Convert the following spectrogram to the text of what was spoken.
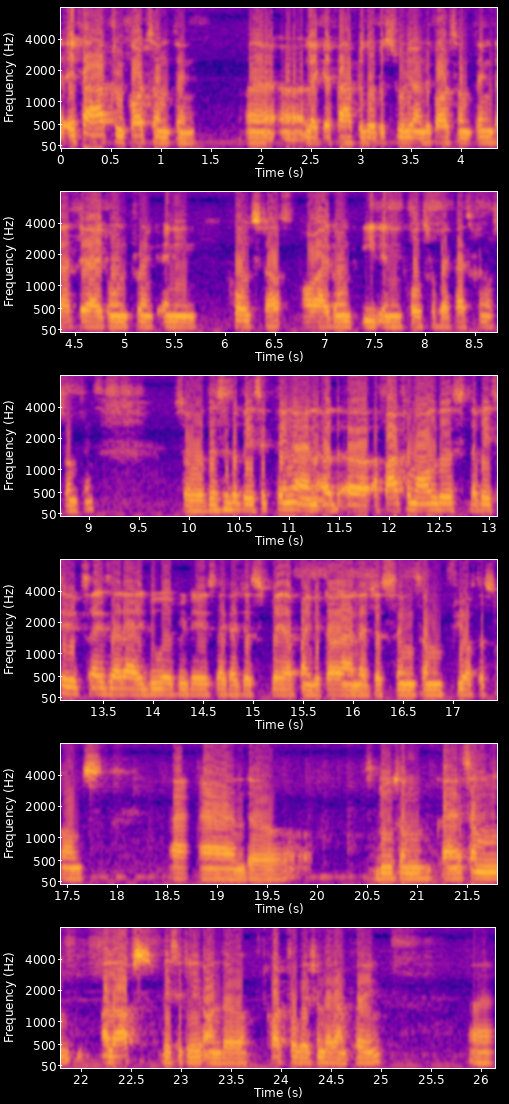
if I have to record something, like if I have to go to studio and record something that day, I don't drink any cold stuff or I don't eat any cold stuff like ice cream or something. So this is the basic thing, and uh, uh, apart from all this, the basic exercise that I do every day is like I just play up my guitar and I just sing some few of the songs, and uh, do some kind some alaps basically on the chord progression that I'm playing, uh,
